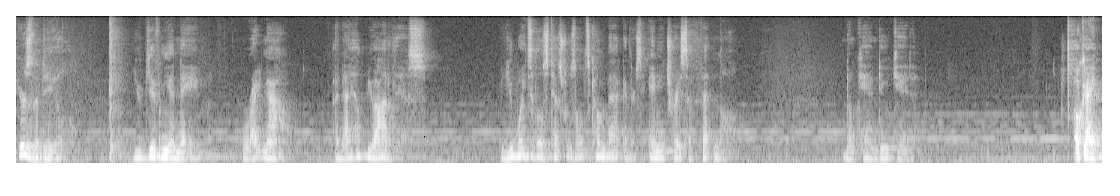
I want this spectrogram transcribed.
Here's the deal you give me a name right now, and I help you out of this. You wait till those test results come back and there's any trace of fentanyl. No can do, kid. Okay.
